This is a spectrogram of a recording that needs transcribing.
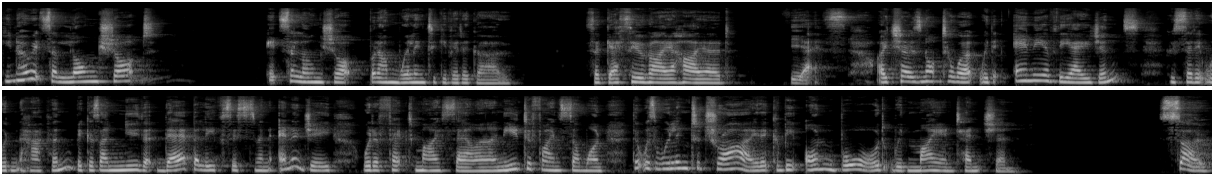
You know, it's a long shot. It's a long shot, but I'm willing to give it a go. So, guess who I hired? Yes, I chose not to work with any of the agents who said it wouldn't happen because I knew that their belief system and energy would affect my sale. And I needed to find someone that was willing to try, that could be on board with my intention. So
